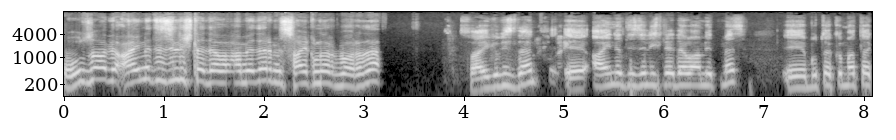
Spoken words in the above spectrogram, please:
Oğuz abi aynı dizilişle devam eder mi? Saygılar bu arada. Saygı bizden. E, aynı dizilişle devam etmez. E, bu takıma ta,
